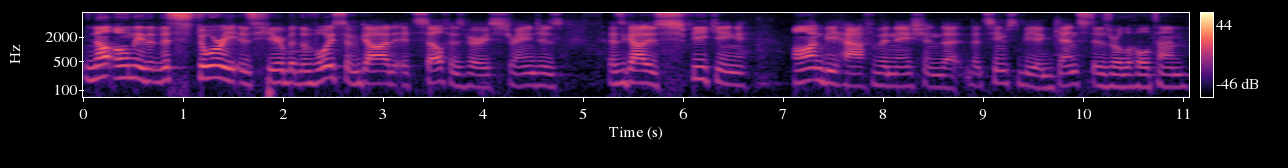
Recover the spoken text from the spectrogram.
not only that this story is here, but the voice of God itself is very strange as, as God is speaking on behalf of a nation that, that seems to be against Israel the whole time.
